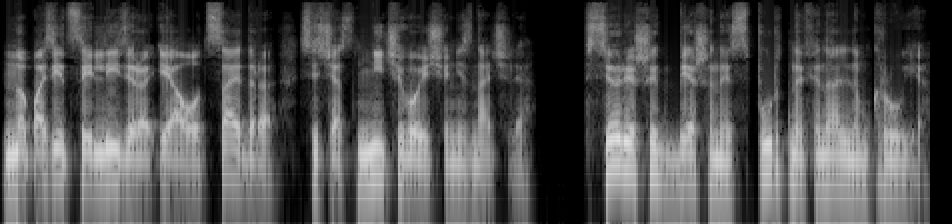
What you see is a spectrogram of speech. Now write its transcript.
но позиции лидера и аутсайдера сейчас ничего еще не значили. Все решит бешеный спорт на финальном круге.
